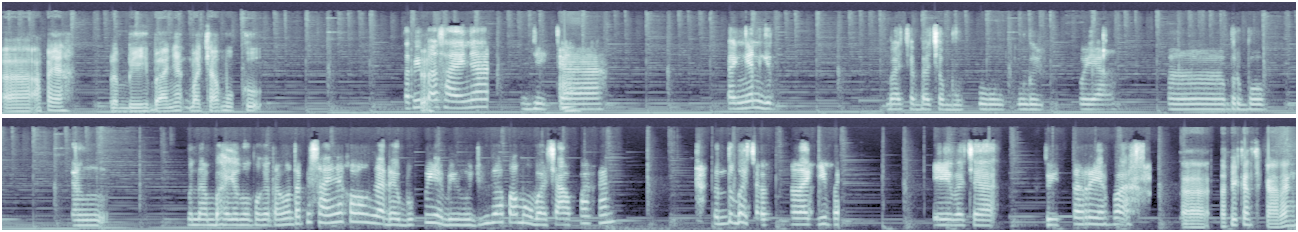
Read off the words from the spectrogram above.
eh, apa ya, lebih banyak baca buku. tapi Tuh. pak sayangnya jika pengen gitu baca-baca buku buku yang eh, berbau yang menambah ilmu pengetahuan tapi sayangnya kalau nggak ada buku ya bingung juga pak mau baca apa kan tentu baca lagi baca, eh, baca Twitter ya pak Eh, tapi kan sekarang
